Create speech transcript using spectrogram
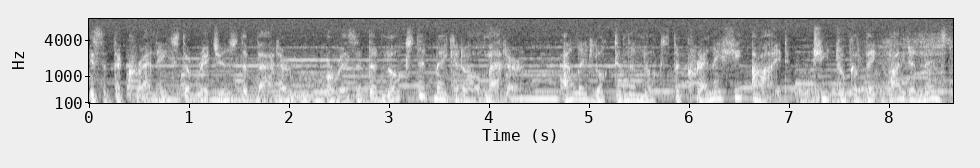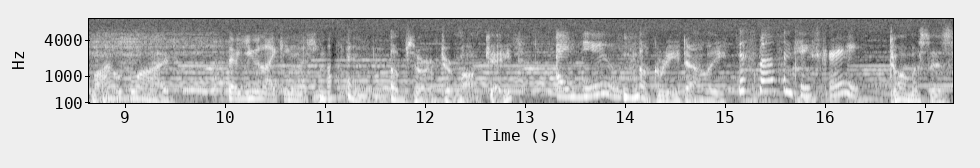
Is it the crannies, the ridges, the batter? Or is it the nooks that make it all matter? Allie looked in the nooks, the crannies she eyed. She took a big bite and then smiled wide. So you like English muffins? Observed her mom, Kate. I do. Agreed, Allie. This muffin tastes great. Thomas's,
